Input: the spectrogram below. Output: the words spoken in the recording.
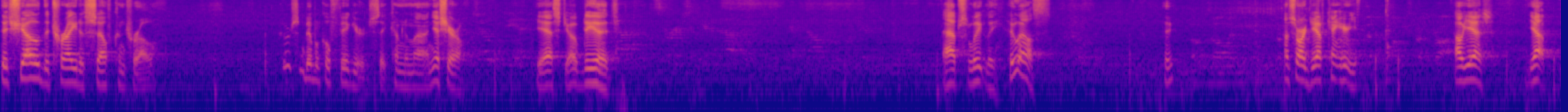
that showed the trait of self control? Who are some biblical figures that come to mind? Yes, Cheryl. Yes, Job did. Absolutely. Who else? Who? I'm sorry, Jeff, can't hear you. Oh, yes. Yep.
